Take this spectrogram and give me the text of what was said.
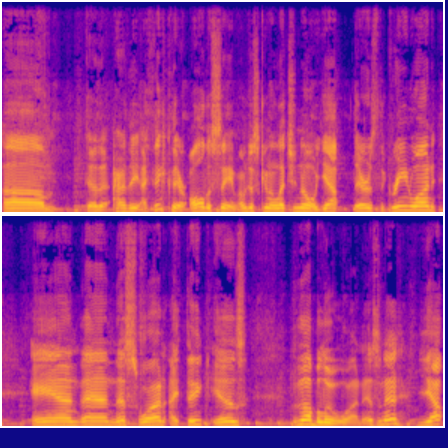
Um, are they, I think they're all the same. I'm just gonna let you know. Yep, there's the green one, and then this one I think is the blue one, isn't it? Yep,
